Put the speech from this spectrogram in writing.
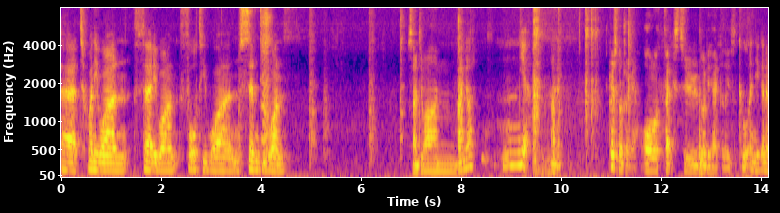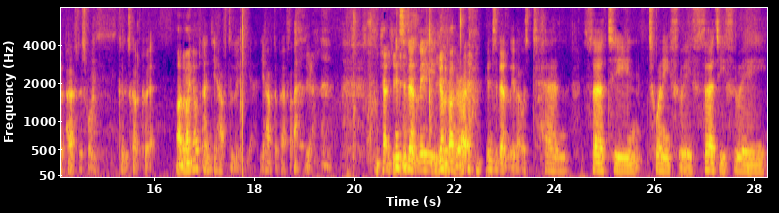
Uh, 21, 31, 41, 71. Seventy-one Vanguard. Mm, yeah, Okay. Critical trigger. All effects to Bloody Hercules. cool. And you're going to perf this one because it's got a crit. At the Vanguard. And you have to lose. Yeah, you have to perf that. Yeah. You can't, you, incidentally, You're gonna pep it, right? incidentally, that was 10, 13, 23, 33.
